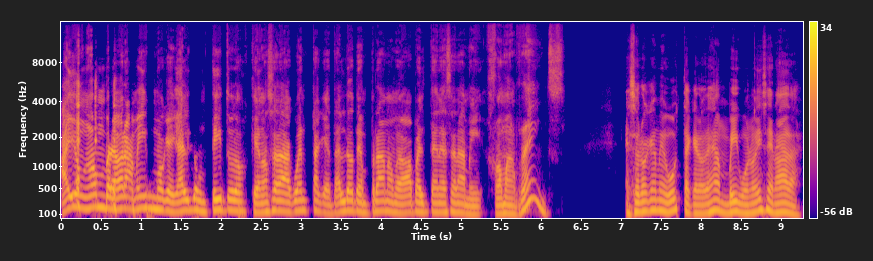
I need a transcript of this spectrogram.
Hay un hombre ahora mismo que carga un título que no se da cuenta que tarde o temprano me va a pertenecer a mí. Roman Reigns. Eso es lo que me gusta, que lo dejan vivo, no dice nada.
